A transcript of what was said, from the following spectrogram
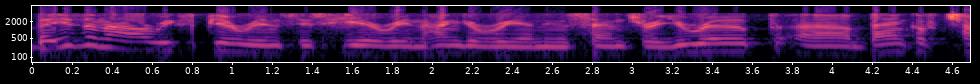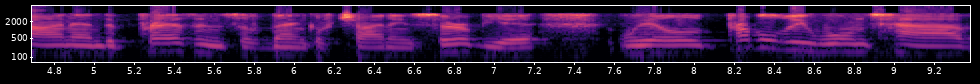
Based on our experiences here in Hungary and in Central Europe, uh, Bank of China and the presence of Bank of China in Serbia will probably won't have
